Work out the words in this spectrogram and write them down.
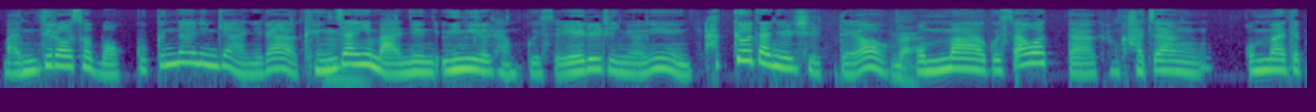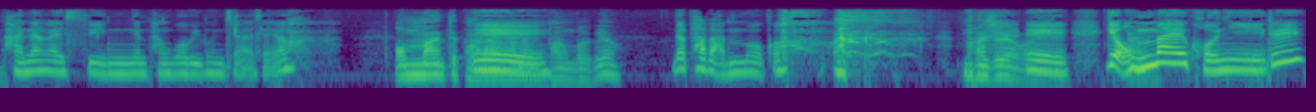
만들어서 먹고 끝나는 게 아니라 굉장히 음. 많은 의미를 담고 있어요. 예를 들면은 학교 다니실 때요. 네. 엄마하고 싸웠다. 그럼 가장 엄마한테 반항할 수 있는 방법이 뭔지 아세요? 엄마한테 반항하는 예. 방법이요? 나 밥 안 먹어. 맞아요, 맞아요. 예. 이게 엄마의 권위를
